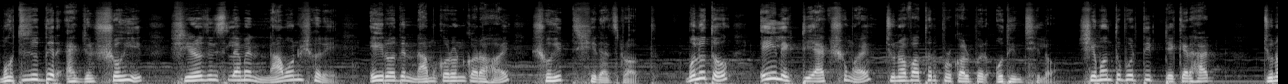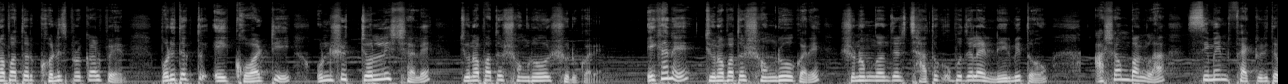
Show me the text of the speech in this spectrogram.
মুক্তিযুদ্ধের একজন শহীদ সিরাজুল ইসলামের নাম অনুসারে এই হ্রদের নামকরণ করা হয় শহীদ সিরাজ হ্রদ। মূলত এই লেকটি একসময় চুনাপাথর প্রকল্পের অধীন ছিল। সীমান্তবর্তী টেকেরহাট চুনাপাথর খনিজ প্রকল্পের পরিত্যক্ত এই খোয়ারটি উনিশশো চল্লিশ সালে চুনাপাথর সংগ্রহ শুরু করে। এখানে চুনাপাথর সংগ্রহ করে সুনামগঞ্জের ছাতক উপজেলায় নির্মিত আসাম বাংলা সিমেন্ট ফ্যাক্টরিতে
